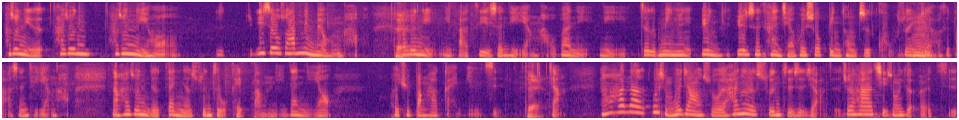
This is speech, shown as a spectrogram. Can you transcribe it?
他说你的他说他说你哦，意思就是说他命没有很好。他说你你把自己身体养好，不然你你这个命运运运势看起来会受病痛之苦，所以你最好是把身体养好。然后他说你的但你的孙子我可以帮你，但你要回去帮他改名字。对，这样。然后他那为什么会这样说？他那个孙子是这样子，就是他其中一个儿子。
